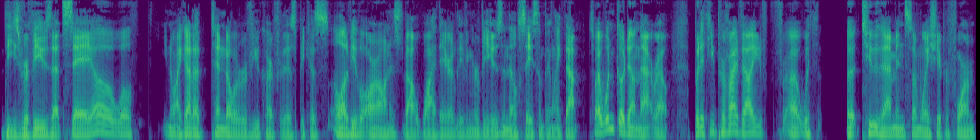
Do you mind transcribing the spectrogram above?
these reviews that say, oh, well, you know, I got a ten dollar review card for this because a lot of people are honest about why they are leaving reviews, and they'll say something like that. So I wouldn't go down that route. But if you provide value uh, with uh, to them in some way, shape, or form.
